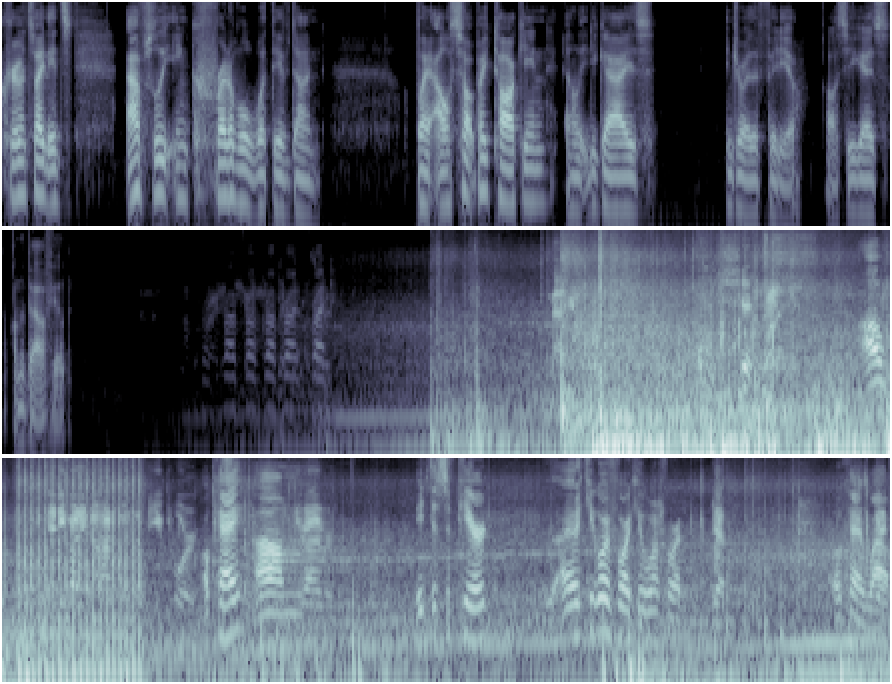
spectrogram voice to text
crew inside. It's absolutely incredible what they've done. But I'll stop by talking and let you guys enjoy the video. I'll see you guys on the battlefield. Shit. Oh, Anybody know how to move the viewport? okay. Um, Driver. it disappeared. I keep going forward. Keep going forward. Yep. Okay. Wow.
